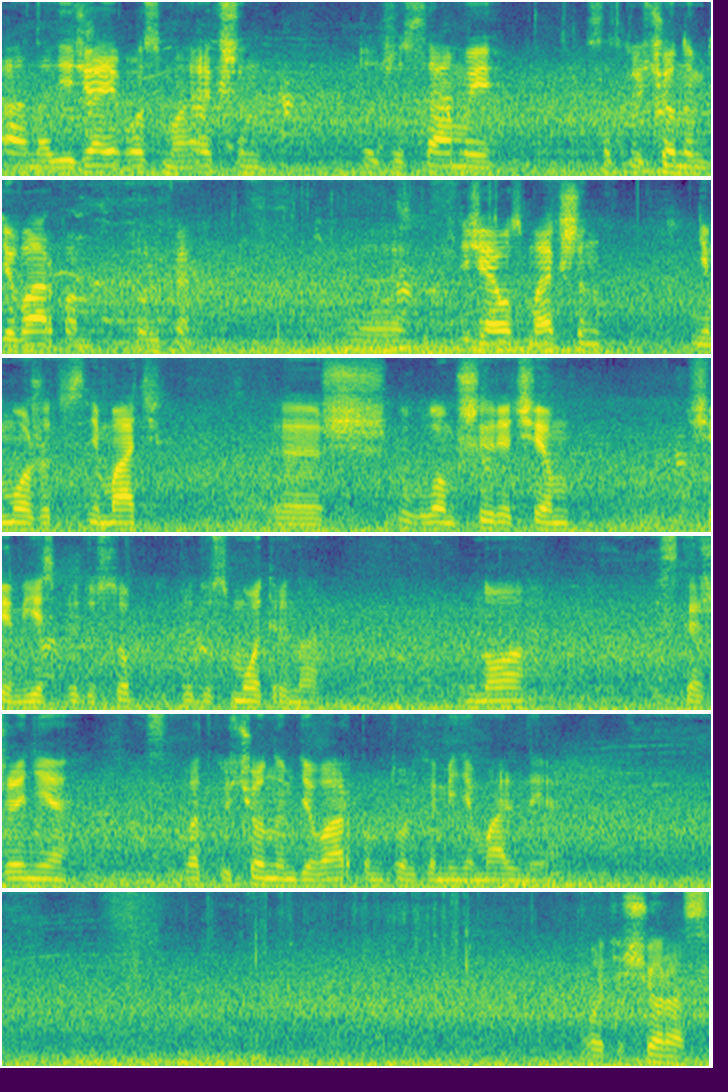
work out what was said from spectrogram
а на DJI Osmo Action тот же самый с отключенным деварпом, только э, DJI Osmo Action не может снимать э, углом шире, чем, чем есть предусмотрено. Но искажения с отключенным деварпом только минимальные. Вот еще раз.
